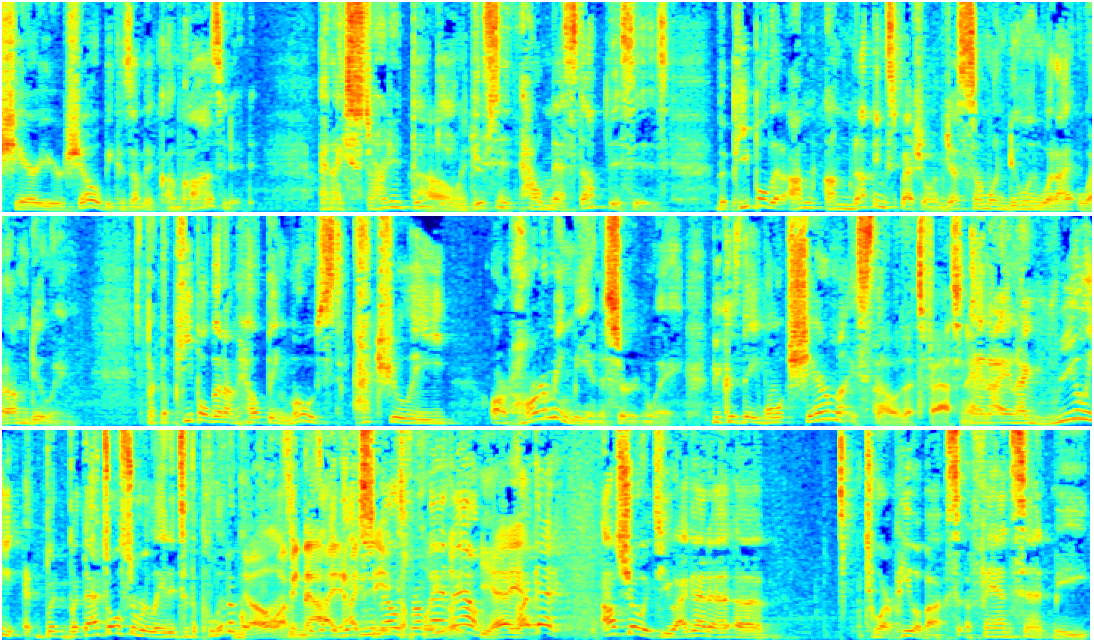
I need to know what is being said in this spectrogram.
share your show because I'm I'm closeted." And I started oh, thinking, this Oh, interesting. is how messed up this is. The people that I'm I'm nothing special. I'm just someone doing what I what I'm doing. But the people that I'm helping most actually are harming me in a certain way because they won't share my stuff. Oh, that's fascinating. And I and I really, but but that's also related to the political. No, I closet, mean, because I- I, get I see it emails from that completely. now. Yeah, yeah. I got. I'll show it to you. I got a. a to our PO box, a fan sent me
